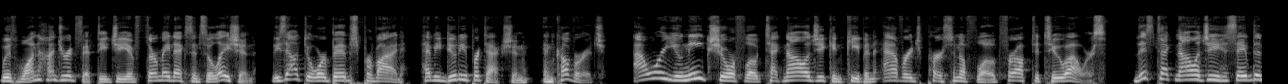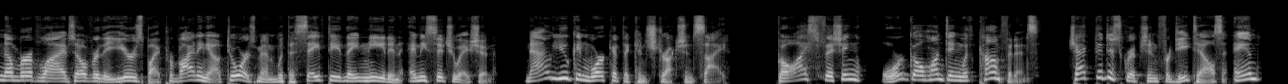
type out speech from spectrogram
With 150 G of Thermadex insulation, these outdoor bibs provide heavy-duty protection and coverage. Our unique SureFloat technology can keep an average person afloat for up to two hours. This technology has saved a number of lives over the years by providing outdoorsmen with the safety they need in any situation. Now you can work at the construction site, go ice fishing, or go hunting with confidence. Check the description for details and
